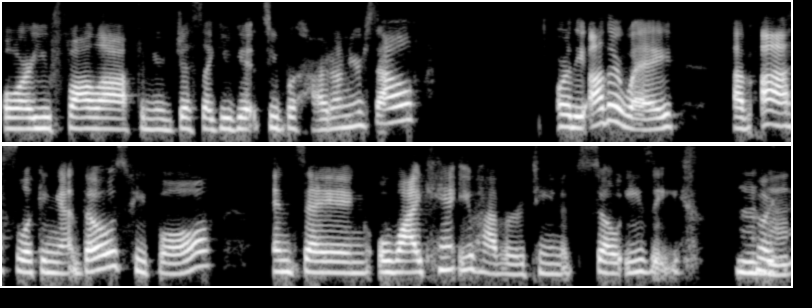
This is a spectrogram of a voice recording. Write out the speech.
or you fall off and you're just like you get super hard on yourself. Or the other way of us looking at those people and saying well why can't you have a routine? It's so easy. Mm-hmm. like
